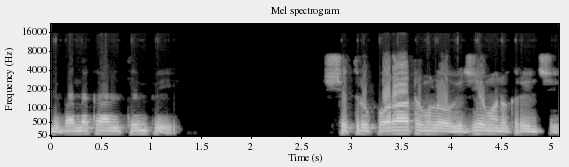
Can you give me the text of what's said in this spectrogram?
నీ బంధకాలను తెంపి శత్రు పోరాటంలో విజయం అనుగ్రహించి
